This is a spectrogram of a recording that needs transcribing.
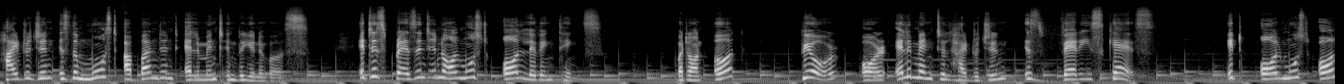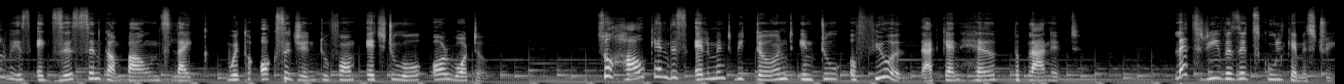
Hydrogen is the most abundant element in the universe. It is present in almost all living things. But on Earth, pure or elemental hydrogen is very scarce. It almost always exists in compounds like with oxygen to form H2O or water. So, how can this element be turned into a fuel that can help the planet? Let's revisit school chemistry.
